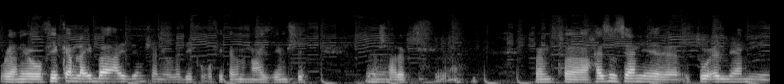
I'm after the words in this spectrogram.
ويعني هو في كام لعيب بقى عايز يمشي يعني اولاديبو وفي كمان عايز يمشي. مش. عارف. فاهم؟ فحاسس يعني 2 ال يعني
